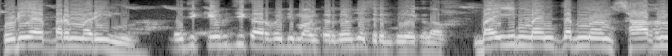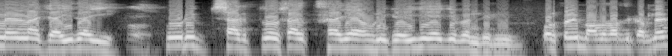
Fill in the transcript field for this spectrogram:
ਕੁੜੀਆਂ ਪਰ ਮਰੀ ਨਹੀਂ ਬਾਈ ਜੀ ਕਿਹੋ ਜੀ ਕਾਰਵਾਈ ਦੀ ਮੰਗ ਕਰਦੇ ਹੋ ਜੇ ਦਰਿੰਦੇ ਦੇ ਖਿਲਾਫ? ਬਾਈ ਮੈਨੂੰ ਤਾਂ ਇਨਸਾਫ ਮਿਲਣਾ ਚਾਹੀਦਾ ਜੀ। ਪੂਰੀ ਸਖਤ ਤੋਂ ਸਖਤ ਸਜ਼ਾ ਹੋਣੀ ਚਾਹੀਦੀ ਹੈ ਜੀ ਬੰਦੇ ਨੂੰ। ਪੁਲਿਸ ਨੇ ਮਾਮਲਾ ਦਰਜ ਕਰ ਲਿਆ?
